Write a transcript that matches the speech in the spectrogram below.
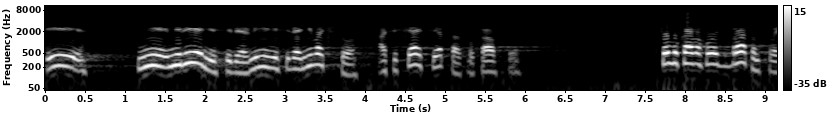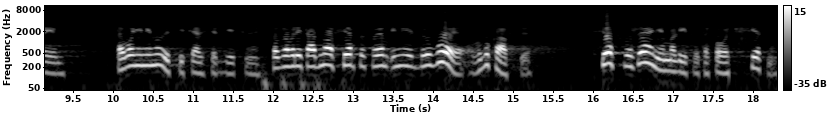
и не себя, вменение себя ни во что, очищает сердце от лукавства. Кто лукаво ходит с братом своим, того не минует печаль сердечная. Кто говорит одно, в сердце своем имеет другое, в лукавстве. Все служение молитвы такого тщетно.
